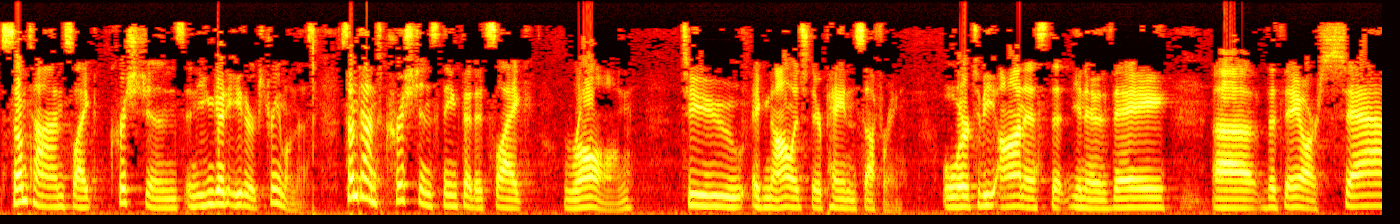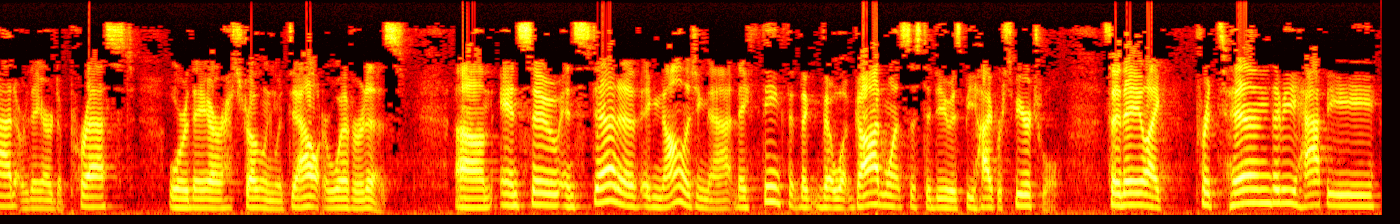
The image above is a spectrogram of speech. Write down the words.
sometimes, like Christians, and you can go to either extreme on this. Sometimes Christians think that it's like wrong to acknowledge their pain and suffering, or to be honest that you know they uh, that they are sad or they are depressed or they are struggling with doubt or whatever it is. Um, and so instead of acknowledging that, they think that, the, that what God wants us to do is be hyper spiritual. So they like pretend to be happy,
